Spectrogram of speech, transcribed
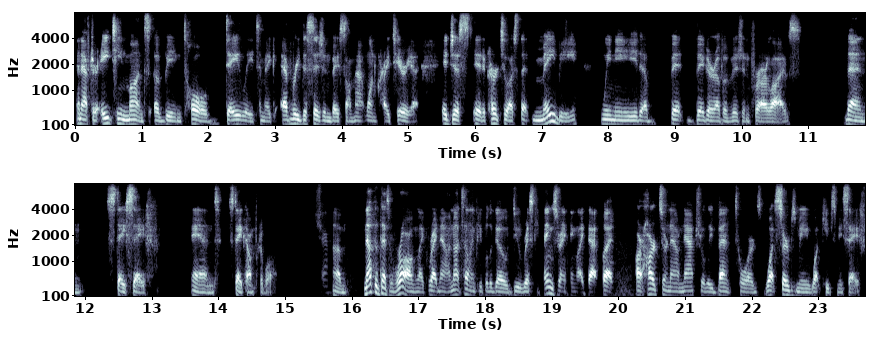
And after 18 months of being told daily to make every decision based on that one criteria it just it occurred to us that maybe we need a bit bigger of a vision for our lives than stay safe and stay comfortable. Sure. Um, not that that's wrong. Like right now, I'm not telling people to go do risky things or anything like that. But our hearts are now naturally bent towards what serves me, what keeps me safe,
